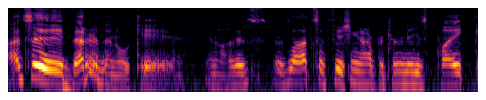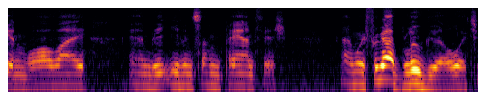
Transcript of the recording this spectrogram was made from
I'd say better than okay. You know, there's, there's lots of fishing opportunities, pike and walleye, and even some panfish. And we forgot bluegill, which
